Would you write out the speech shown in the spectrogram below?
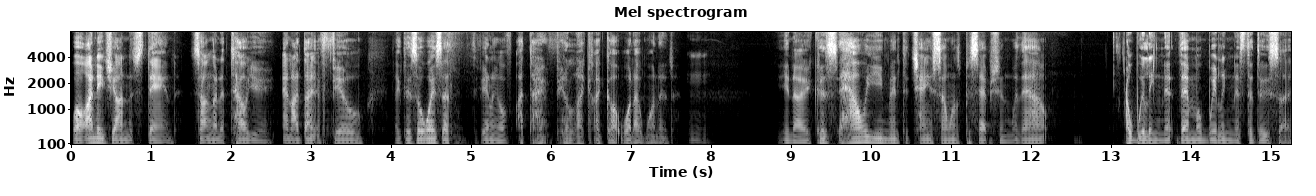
well, I need you to understand, so I'm going to tell you, and I don't feel like there's always a feeling of I don't feel like I got what I wanted, Mm. you know, because how are you meant to change someone's perception without a willingness, them a willingness to do so?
